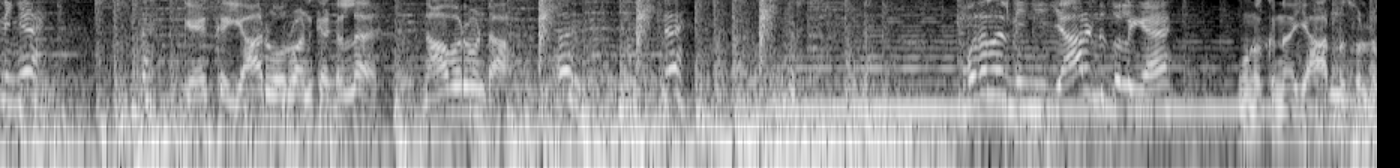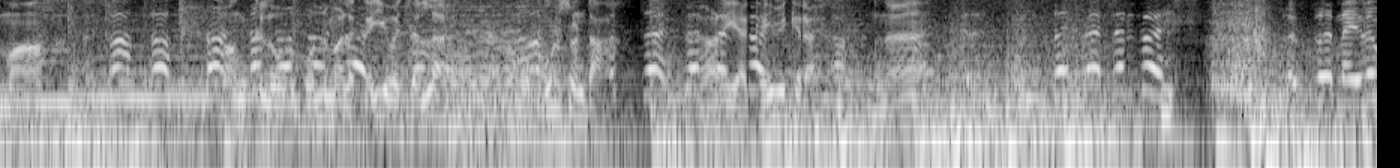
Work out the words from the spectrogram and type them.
யாருங்க நீங்க? கேட்க யார் வருவான்னு கேட்டல நான் வருவேன்டா. முதல்ல நீங்க யாருன்னு சொல்லுங்க. உனக்கு நான் யாருன்னு சொல்லுமா? அங்கிள் ஒரு பொண்ணு மேல கை வச்சல அவன் புருஷன்டா. நாளையா கை வைக்கிற? உன்ன. சார் நான் ஏதோ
